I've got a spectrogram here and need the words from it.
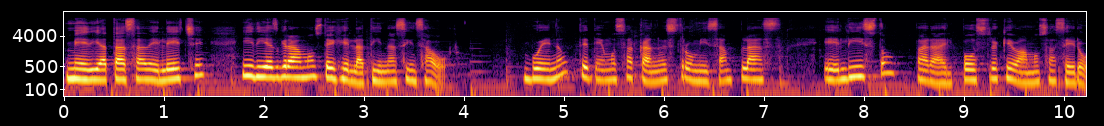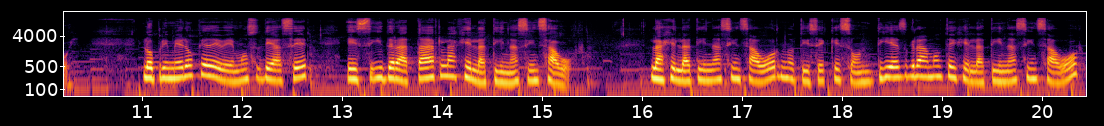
media taza de leche y 10 gramos de gelatina sin sabor. Bueno, tenemos acá nuestro mise en place eh, listo para el postre que vamos a hacer hoy. Lo primero que debemos de hacer es hidratar la gelatina sin sabor. La gelatina sin sabor nos dice que son 10 gramos de gelatina sin sabor,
